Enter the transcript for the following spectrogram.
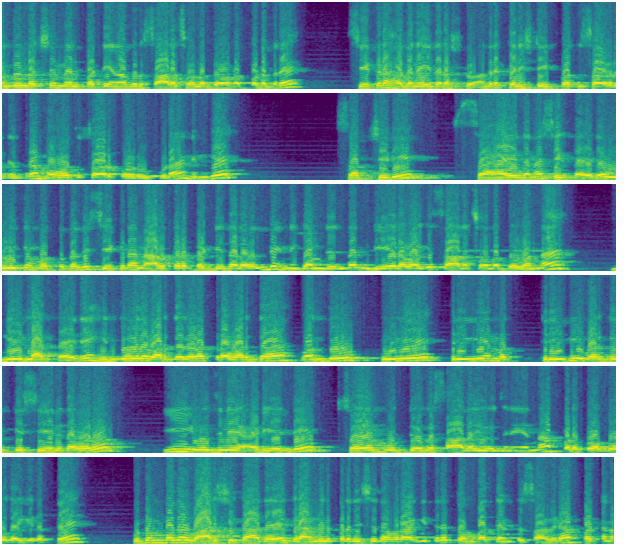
ಒಂದು ಲಕ್ಷ ಮೇಲ್ಪಟ್ಟು ಏನಾದರೂ ಸಾಲ ಸೌಲಭ್ಯವನ್ನ ಪಡೆದ್ರೆ ಶೇಕಡ ಹದಿನೈದರಷ್ಟು, ಅಂದ್ರೆ ಕನಿಷ್ಠ ಇಪ್ಪತ್ತು ಸಾವಿರದಿಂದ ಮೂವತ್ತು ಸಾವಿರ ರೂಪಾಯಿ ಕೂಡ ನಿಮ್ಗೆ ಸಬ್ಸಿಡಿ ಸಹಾಯಧನ ಸಿಗ್ತಾ ಇದೆ. ಉಳಿಕೆ ಮೊತ್ತದಲ್ಲಿ ಶೇಕಡ ನಾಲ್ಕರ ಬಡ್ಡಿ ದರದಲ್ಲಿ ನಿಗಮದಿಂದ ನೇರವಾಗಿ ಸಾಲ ಸೌಲಭ್ಯವನ್ನ ನೀಡಲಾಗ್ತಾ ಇದೆ. ಹಿಂದುಳಿದ ವರ್ಗಗಳ ಪ್ರವರ್ಗ ಒಂದು, ಟೂ ಎ, ತ್ರೀ ಎ ಮತ್ತು ತ್ರೀ ಬಿ ವರ್ಗಕ್ಕೆ ಸೇರಿದವರು ಈ ಯೋಜನೆಯ ಅಡಿಯಲ್ಲಿ ಸ್ವಯಂ ಉದ್ಯೋಗ ಸಾಲ ಯೋಜನೆಯನ್ನ ಪಡ್ಕೋಬಹುದಾಗಿರುತ್ತೆ. ಕುಟುಂಬದ ವಾರ್ಷಿಕ ಆದಾಯ ಗ್ರಾಮೀಣ ಪ್ರದೇಶದವರಾಗಿದ್ರೆ ತೊಂಬತ್ತೆಂಟು ಸಾವಿರ, ಪಟ್ಟಣ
